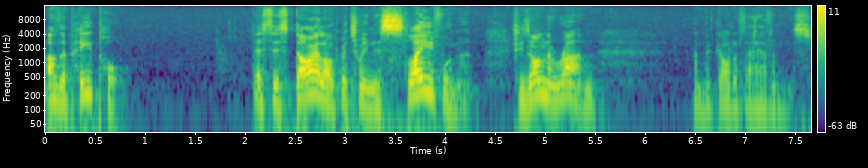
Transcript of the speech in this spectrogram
other people. There's this dialogue between this slave woman She's on the run, and the God of the heavens.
